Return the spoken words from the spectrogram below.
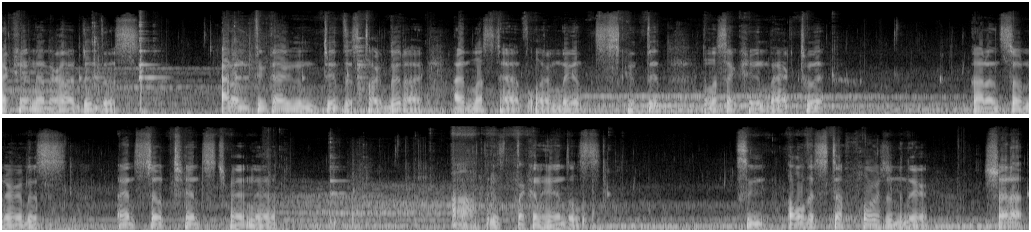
I can't remember how I did this. I don't think I even did this part, did I? I must have, or I may have skipped it, unless I came back to it. God, I'm so nervous. I am so tensed right now. Ah, fucking handles. See, all this stuff pours into there. Shut up.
